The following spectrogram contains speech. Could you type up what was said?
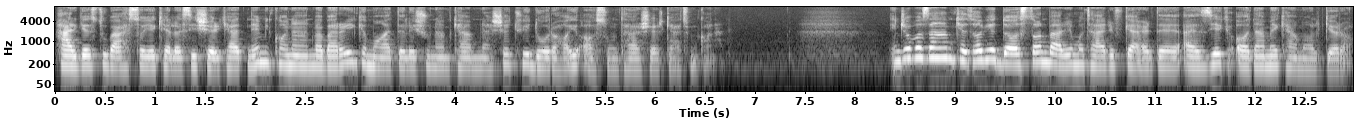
هرگز تو بحثای کلاسی شرکت نمی‌کنن و برای اینکه معدلشون هم کم نشه توی دوره های آسونتر شرکت می‌کنن. اینجا بازم کتاب یه داستان برای ما تعریف کرده از یک آدم کمالگرا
